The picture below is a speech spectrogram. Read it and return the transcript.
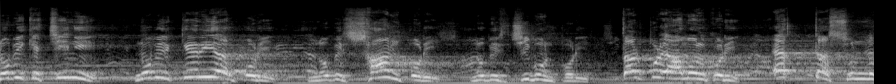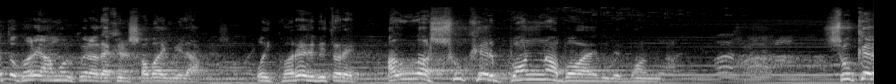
নবীকে চিনি, নবীর কেরিয়ার পড়ি, নবীর শান পড়ি, নবীর জীবন পড়ি। তারপরে আমল করি। একটা শূন্যত ঘরে আমল করে দেখেন সবাই মিলা ওই ঘরের ভিতরে আল্লাহ সুখের বন্যা বয় দিবে, বন্যা। সুখের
